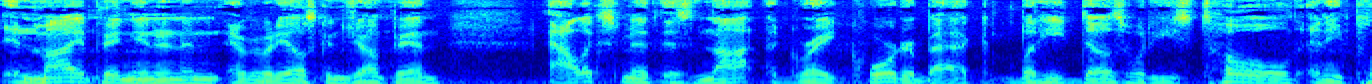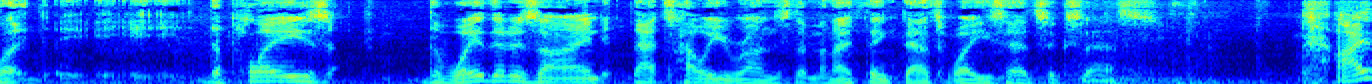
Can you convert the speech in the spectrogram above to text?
in my opinion, and then everybody else can jump in. Alex Smith is not a great quarterback, but he does what he's told, and he play the plays the way they're designed. That's how he runs them, and I think that's why he's had success. I,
